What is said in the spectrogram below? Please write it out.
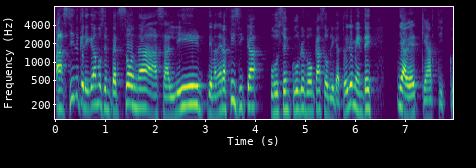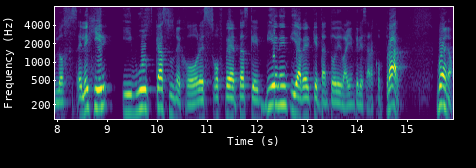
así que digamos en persona a salir de manera física usen cubrebocas obligatoriamente y a ver qué artículos elegir y busca sus mejores ofertas que vienen y a ver qué tanto les vaya a interesar a comprar. Bueno,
